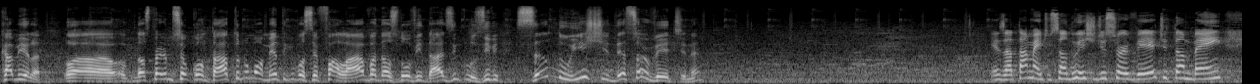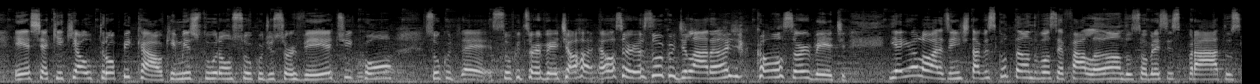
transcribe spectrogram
Camila, uh, nós perdemos seu contato no momento em que você falava das novidades, inclusive sanduíche de sorvete, né? Exatamente, o sanduíche de sorvete também, esse aqui que é o tropical, que mistura um suco de sorvete com suco, é, suco de sorvete, ó, é o suco de laranja com o sorvete. E aí, Loras, a gente estava escutando você falando sobre esses pratos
